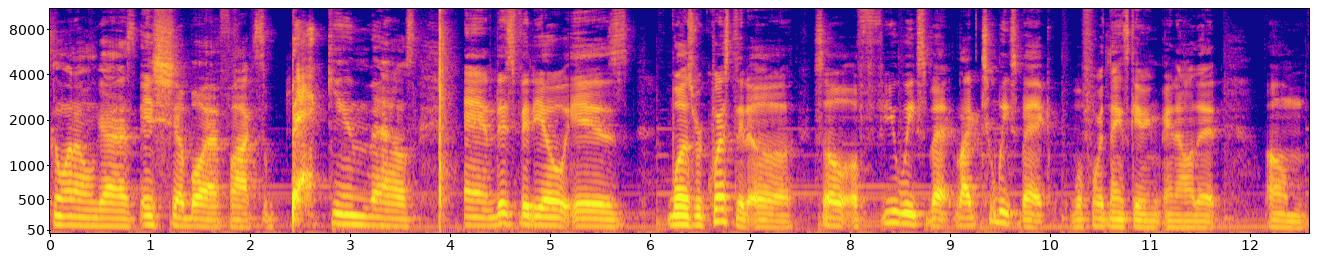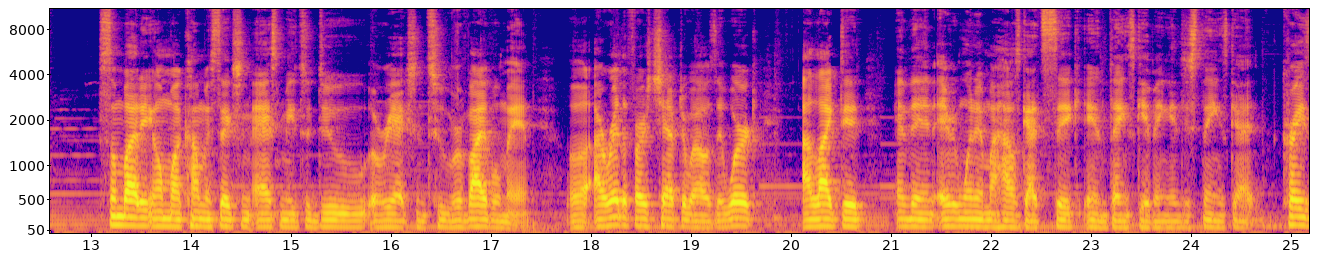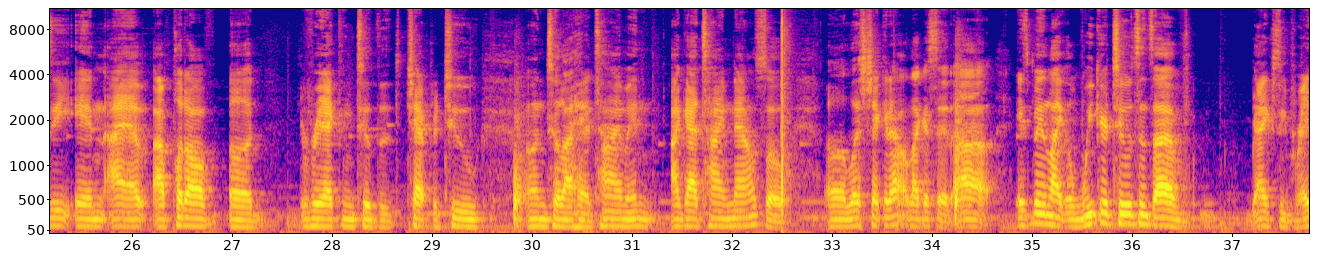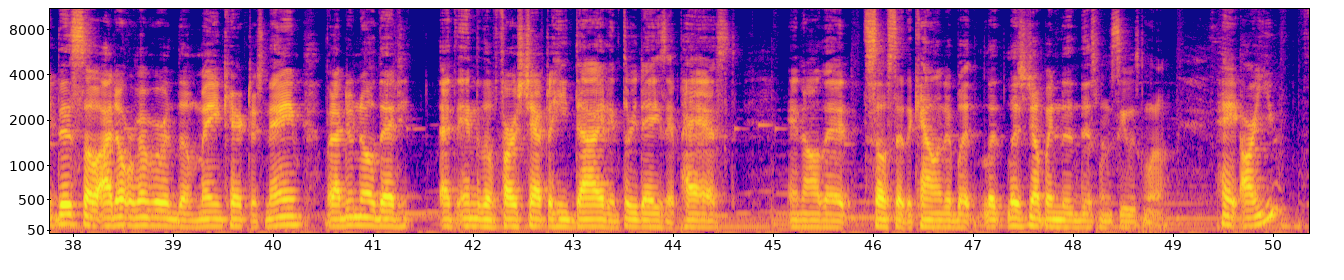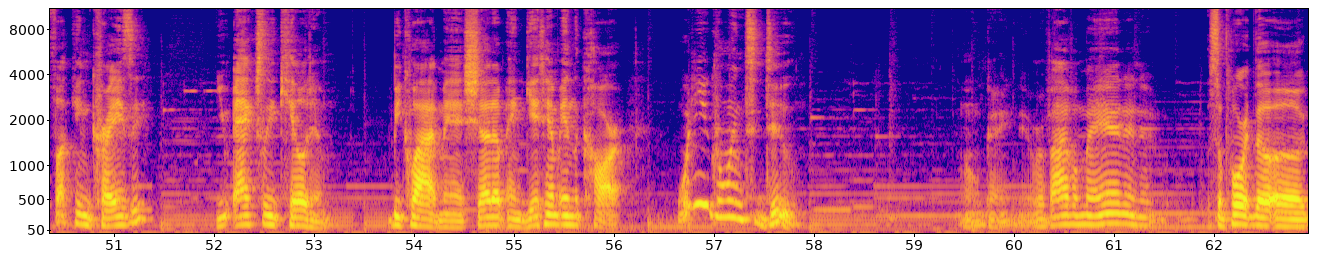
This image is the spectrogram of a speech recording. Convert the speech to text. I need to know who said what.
Speaker 1: Going on, guys? It's your boy Fox back in the house, and this video is was requested. Uh, so a few weeks back, like two weeks back, before Thanksgiving and all that, um, somebody on my comment section asked me to do a reaction to Revival Man. Uh, I read the first chapter while I was at work. I liked it, and then everyone in my house got sick in Thanksgiving, and just things got crazy. And I I put off uh, reacting to the chapter two until I had time, and I got time now. So uh, let's check it out. Like I said, uh, it's been like a week or two since I've actually read this, so I don't remember the main character's name, but I do know that at the end of the first chapter he died and three days had passed and all that. So said the calendar. But let, let's jump into this one and see what's going on. Hey, are you fucking crazy? You actually killed him. Be quiet, man. Shut up and get him in the car. What are you going to do? Okay, revival man and support the uh,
